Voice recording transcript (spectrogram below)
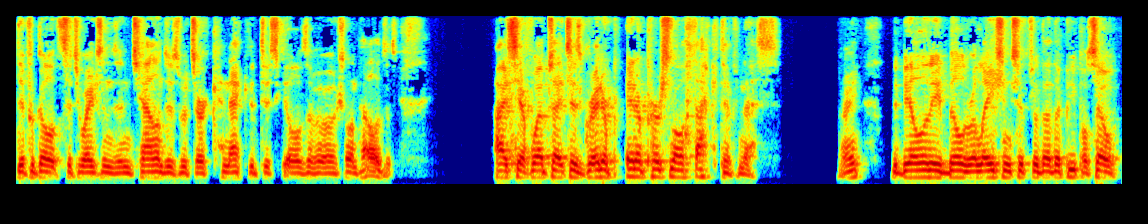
difficult situations and challenges which are connected to skills of emotional intelligence. ICF website says greater interpersonal effectiveness, right? The ability to build relationships with other people. So,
